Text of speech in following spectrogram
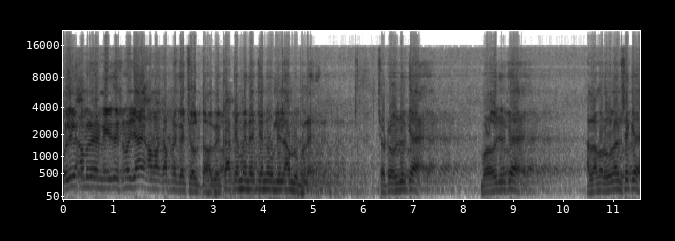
অলিল আমরের নির্দেশ অনুযায়ী আমাকে আপনাকে চলতে হবে। কাকে মেনেছেন উলিল আমর বলে? ছোট হুজুর কে? বড় হুজুর কে? আল্লাহ রুলান সে কে?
